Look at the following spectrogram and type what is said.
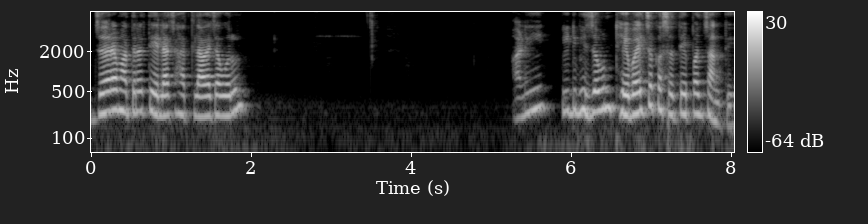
जरा मात्र तेलाचा हात लावायचा वरून. आणि पीठ भिजवून ठेवायचं कसं ते पण सांगते.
